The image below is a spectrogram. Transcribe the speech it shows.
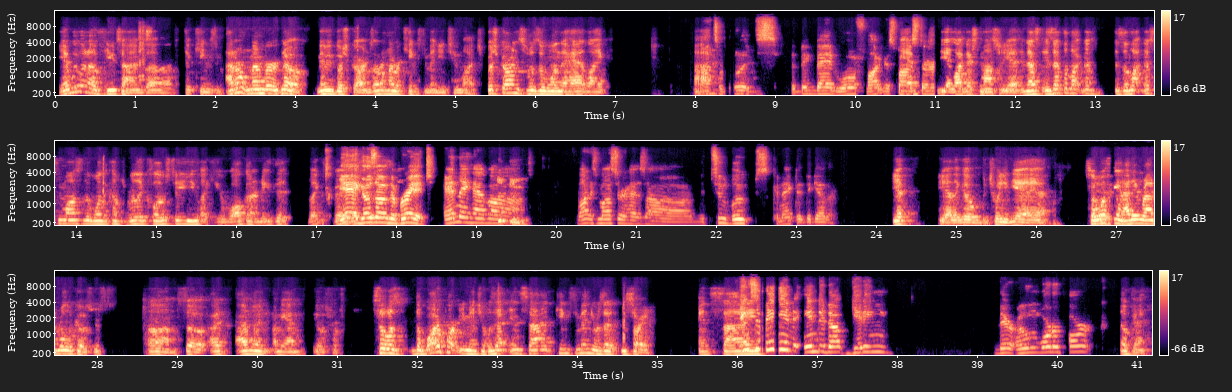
Yeah. We went a few times uh, to Kings. I don't remember. No, maybe Busch Gardens. I don't remember Kings Dominion too much. Busch Gardens was the one that had like. Uh, lots of woods, the big bad wolf, Loch Ness yeah, monster. yeah, Loch Ness monster. Yeah, and that's is that the Loch Ness? Is the Loch Ness monster the one that comes really close to you? Like you can walk underneath it? Like Yeah, it goes over the bridge, and they have uh, Loch Ness monster has uh the two loops connected together. Yep. Yeah, they go between. Yeah, yeah. So once again, I didn't ride roller coasters. Um, so I I went. I mean, I, it was. For, so was the water park you mentioned? Was that inside Kings Dominion? Was that? I'm sorry, inside. Kings Dominion ended up getting their own water park. Okay,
